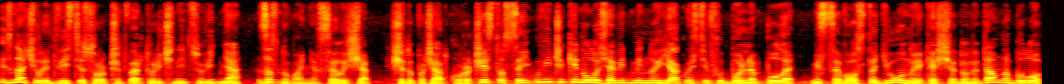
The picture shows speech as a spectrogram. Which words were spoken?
відзначили 244-ту річницю від дня заснування селища. Ще до початку урочистостей у вічі кинулося відмінної якості футбольне поле місцевого стадіону, яке ще донедавна було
